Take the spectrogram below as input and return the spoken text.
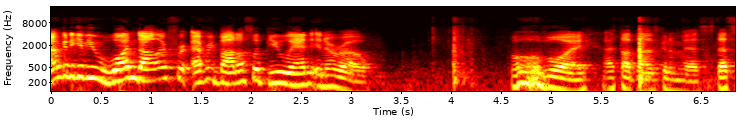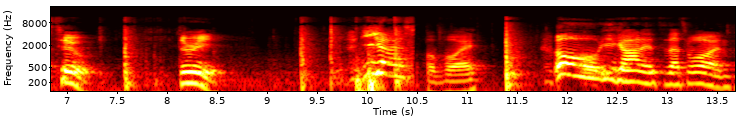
I'm gonna give you one dollar for every bottle flip you land in a row. Oh boy, I thought that was gonna miss. That's two, three. Yes! Oh boy. Oh, he got it. That's one.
